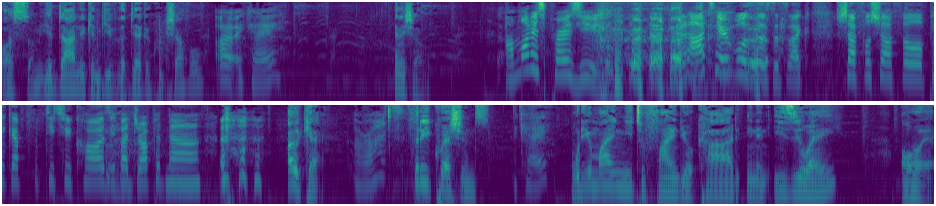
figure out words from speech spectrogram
Awesome. You're done. You can give the deck a quick shuffle. Oh, okay. Any shuffle. I'm not as pro as you. Look at this, Duncan. How terrible is this? It's like shuffle, shuffle, pick up 52 cards. If I drop it now. Okay. All right. Three questions. Okay. Would you mind me to find your card in an easy way or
